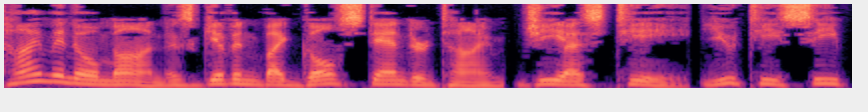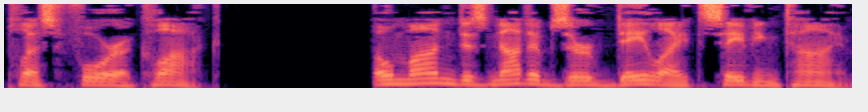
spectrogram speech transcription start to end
Time in Oman is given by Gulf Standard Time (GST) UTC plus 4 o'clock. Oman does not observe daylight saving time.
